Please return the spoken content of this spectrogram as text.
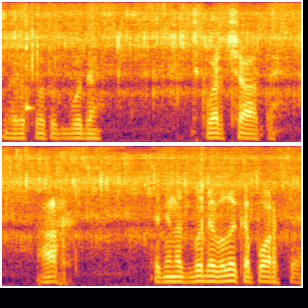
Зараз воно тут буде шкварчати. Ах, сьогодні у нас буде велика порція.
